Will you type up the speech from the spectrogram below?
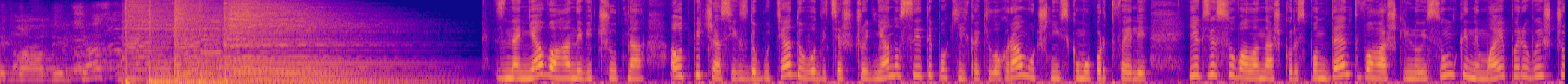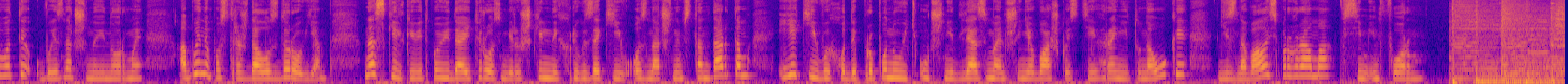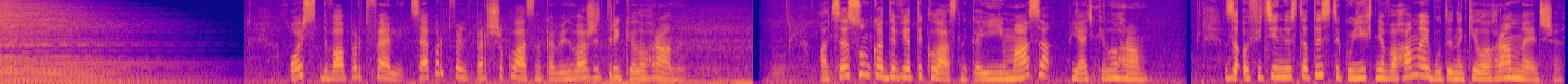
Знання вага невідчутна, а от під час їх здобуття доводиться щодня носити по кілька кілограм в учнівському портфелі. Як з'ясувала наш кореспондент, вага шкільної сумки не має перевищувати визначеної норми, аби не постраждало здоров'я. Наскільки відповідають розміри шкільних рюкзаків означеним стандартам і які виходи пропонують учні для зменшення важкості граніту науки, дізнавалась програма Всім інформ. Ось два портфелі. Це портфель першокласника, він важить 3 кілограми. А це сумка дев'ятикласника, її маса 5 кілограм. За офіційною статистикою, їхня вага має бути на кілограм менше.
